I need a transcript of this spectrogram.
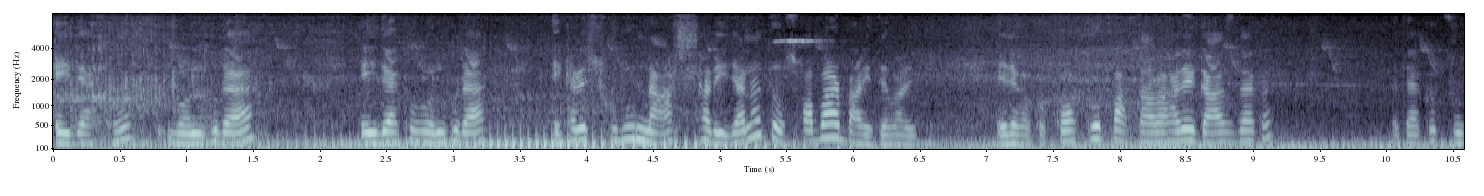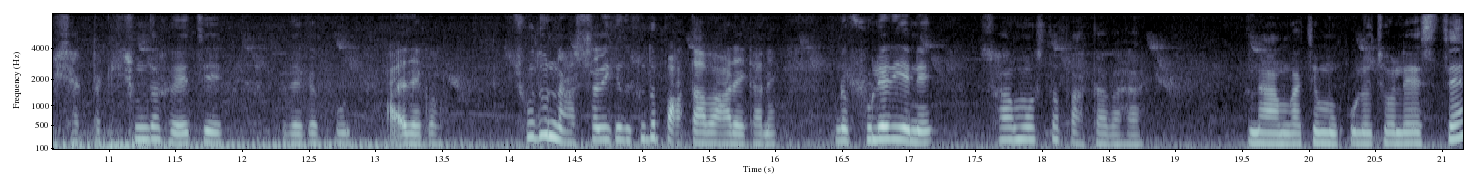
এই দেখ- বন্ধুরা, এই দেখো বন্ধুরা, এখানে শুধু নার্সারি, জানো তো? সবার বাড়িতে বাড়িতে। এই দেখো, কত পাতাবাহারের গাছ দেখো। দেখো, পুঁই শাকটা কি সুন্দর হয়েছে। দেখো ফুল। আর দেখো, শুধু নার্সারি কিন্তু শুধু পাতাবাহার এখানে। কোনো ফুলের ইয়ে নেই, সমস্ত পাতাবাহার। নাম গাছে মুকুলে চলে এসছে।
